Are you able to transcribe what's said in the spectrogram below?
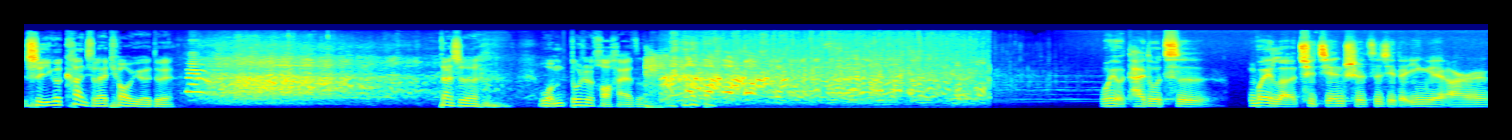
是一个看起来跳乐队，但是我们都是好孩子。我有太多次为了去坚持自己的音乐而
